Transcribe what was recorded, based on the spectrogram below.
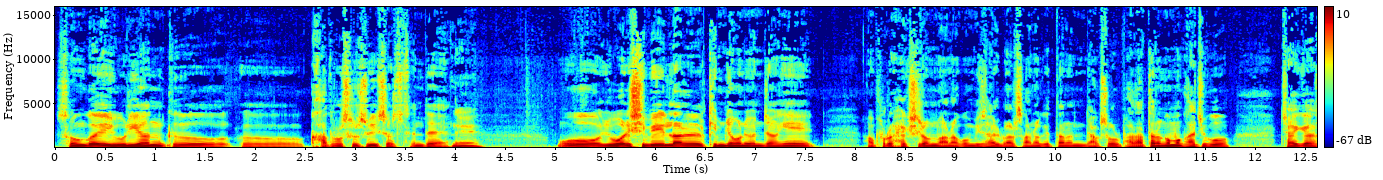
선거에 유리한 그, 그 카드로 쓸 수 있었을 텐데 네. 뭐 6월 12일 날 김정은 위원장이 앞으로 핵실험 안 하고 미사일 발사 안 하겠다는 약속을 받았다는 것만 가지고 자기가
